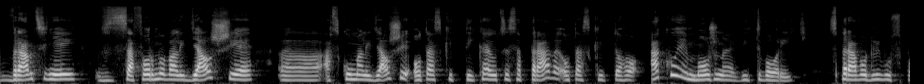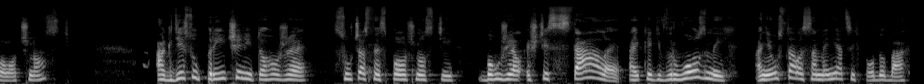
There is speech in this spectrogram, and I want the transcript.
v rámci nej sa formovali ďalšie a skúmali ďalšie otázky týkajúce sa práve otázky toho, ako je možné vytvoriť spravodlivú spoločnosť a kde sú príčiny toho, že súčasné spoločnosti bohužiaľ ešte stále, aj keď v rôznych a neustále sa meniacich podobách,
